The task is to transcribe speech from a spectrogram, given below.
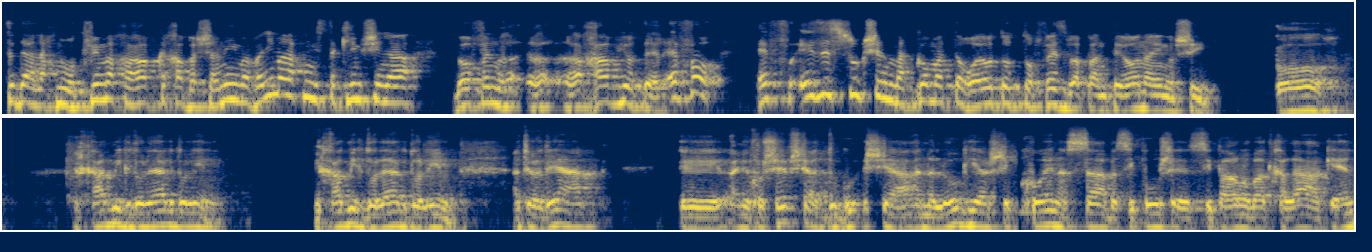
אתה יודע, אנחנו עוקבים אחריו ככה בשנים, אבל אם אנחנו מסתכלים שנייה באופן רחב יותר, איפה, איזה סוג של מקום אתה רואה אותו תופס בפנתיאון האנושי? או, אחד מגדולי הגדולים. אחד מגדולי הגדולים. אתה יודע, אה, אני חושב שהדוג... שהאנלוגיה שכהן עשה בסיפור שסיפרנו בהתחלה, כן,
